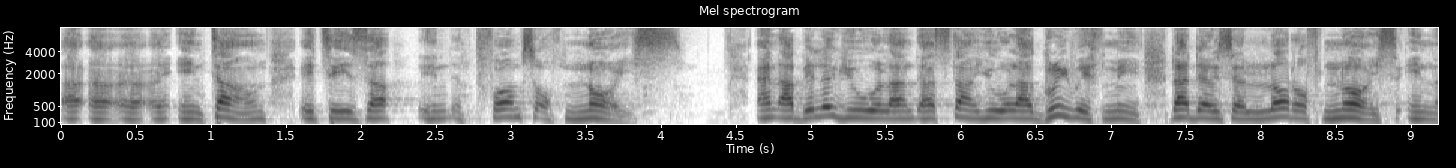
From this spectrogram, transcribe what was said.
uh, uh, in town. It is in forms of noise. And I believe you will understand, you will agree with me that there is a lot of noise in,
